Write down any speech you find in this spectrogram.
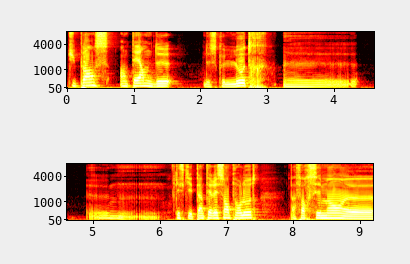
Tu penses en termes de, de ce que l'autre... Euh, euh, qu'est-ce qui est intéressant pour l'autre, pas forcément euh,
